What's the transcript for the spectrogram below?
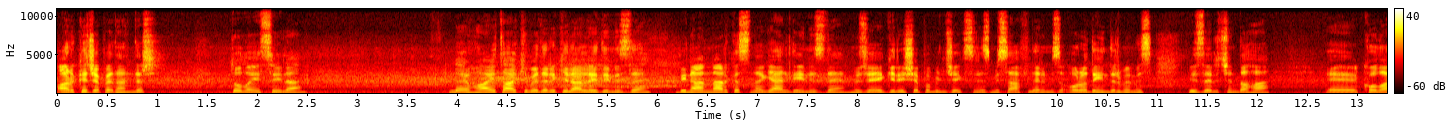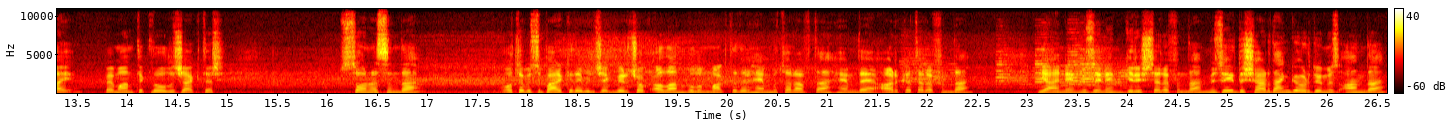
arka cephedendir. Dolayısıyla levhayı takip ederek ilerlediğinizde binanın arkasına geldiğinizde müzeye giriş yapabileceksiniz. Misafirlerimizi orada indirmemiz bizler için daha e, kolay ve mantıklı olacaktır. Sonrasında otobüsü park edebilecek birçok alan bulunmaktadır. Hem bu tarafta hem de arka tarafında. Yani müzenin giriş tarafında. Müzeyi dışarıdan gördüğümüz anda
